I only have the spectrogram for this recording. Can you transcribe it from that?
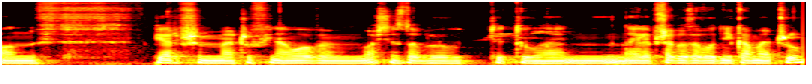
On w pierwszym meczu finałowym właśnie zdobył tytuł najlepszego zawodnika meczu.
